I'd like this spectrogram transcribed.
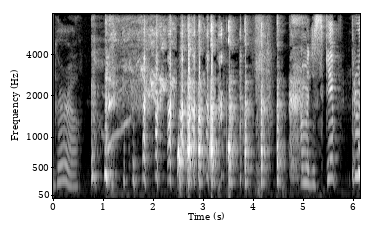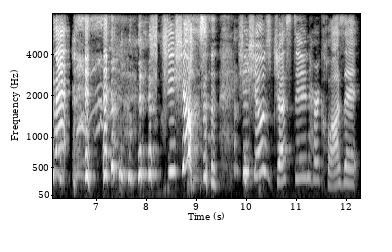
girl. I'm gonna just skip through that. she shows she shows Justin her closet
